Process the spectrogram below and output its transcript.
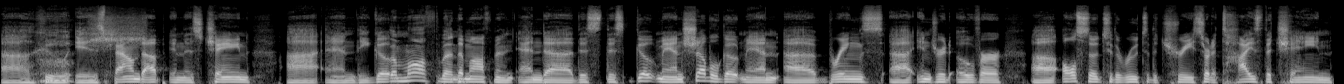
uh, who is bound up in this chain, uh, and the goat the Mothman. the Mothman and uh, this this goat man, shovel goat man, uh, brings uh, Indrid over uh, also to the roots of the tree, sort of ties the chain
